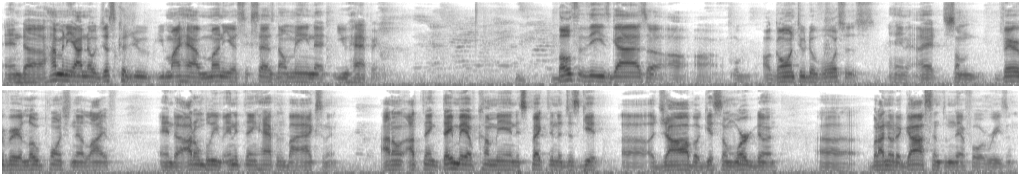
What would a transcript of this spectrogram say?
And uh, how many y'all know just because you, you might have money or success don't mean that you happy? Both of these guys are, are, are, are going through divorces and at some very, very low points in their life. And uh, I don't believe anything happens by accident. I don't. I think they may have come in expecting to just get uh, a job or get some work done. Uh, but I know that God sent them there for a reason.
